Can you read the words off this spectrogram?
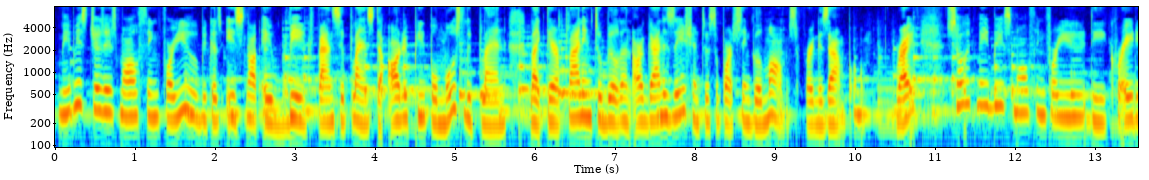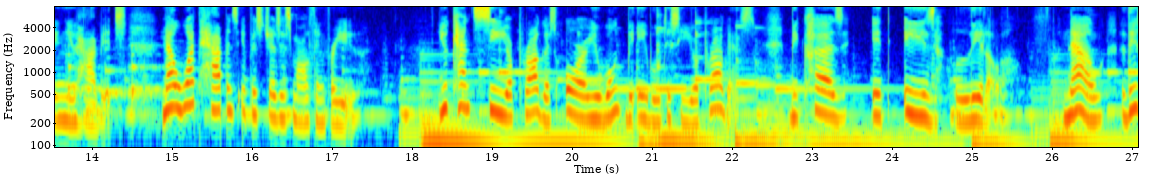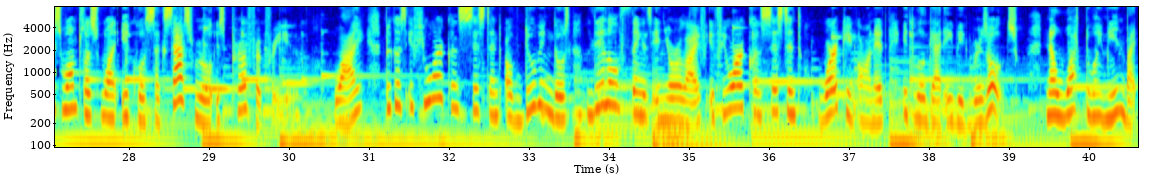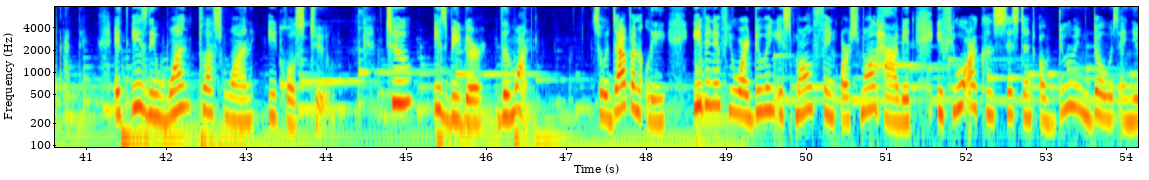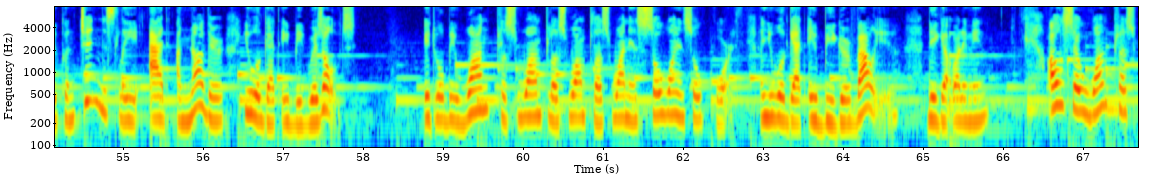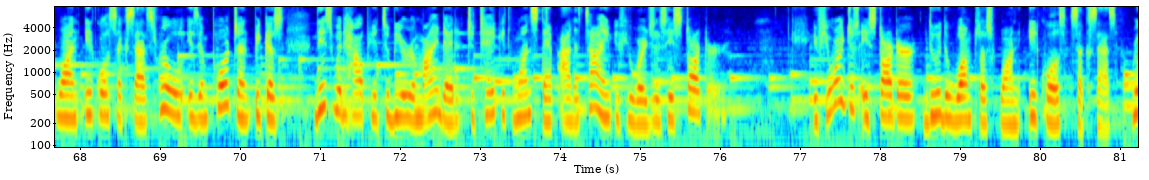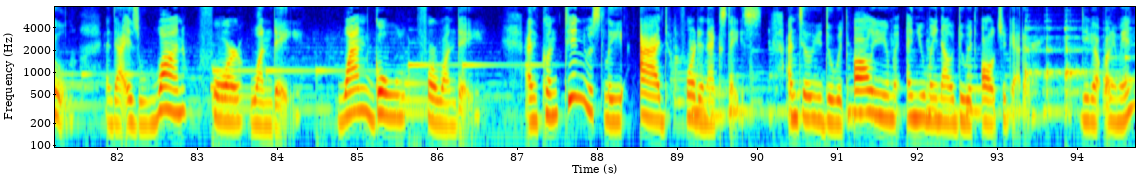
maybe it's just a small thing for you because it's not a big fancy plans that other people mostly plan like they're planning to build an organization to support single moms for example right? So it may be a small thing for you the creating new habits. Now what happens if it's just a small thing for you? You can't see your progress or you won't be able to see your progress because it is little. Now, this 1 plus 1 equals success rule is perfect for you. Why? Because if you are consistent of doing those little things in your life, if you are consistent working on it, it will get a big result. Now, what do I mean by that? It is the 1 plus 1 equals 2. 2 is bigger than 1. So, definitely, even if you are doing a small thing or small habit, if you are consistent of doing those and you continuously add another, you will get a big result. It will be 1 plus 1 plus 1 plus 1 and so on and so forth, and you will get a bigger value. Do you get what I mean? Also, 1 plus 1 equals success rule is important because this would help you to be reminded to take it one step at a time if you were just a starter. If you are just a starter, do the 1 plus 1 equals success rule. And that is 1 for one day. One goal for one day. And continuously add for the next days until you do it all and you may now do it all together. Do you get what I mean?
